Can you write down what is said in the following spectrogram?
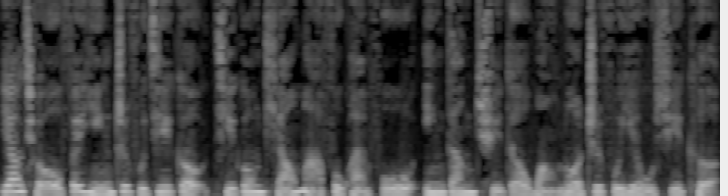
要求非银支付机构提供条码付款服务，应当取得网络支付业务许可。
